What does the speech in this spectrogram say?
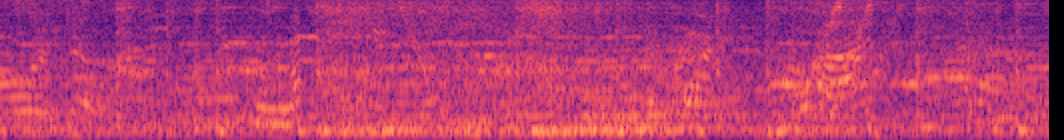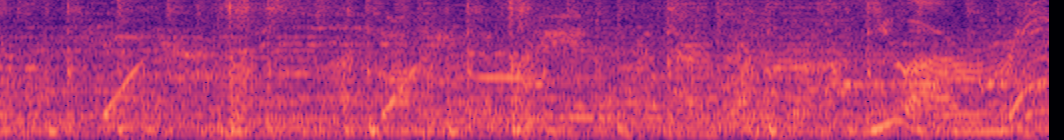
smaller villa. Select You are ready.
